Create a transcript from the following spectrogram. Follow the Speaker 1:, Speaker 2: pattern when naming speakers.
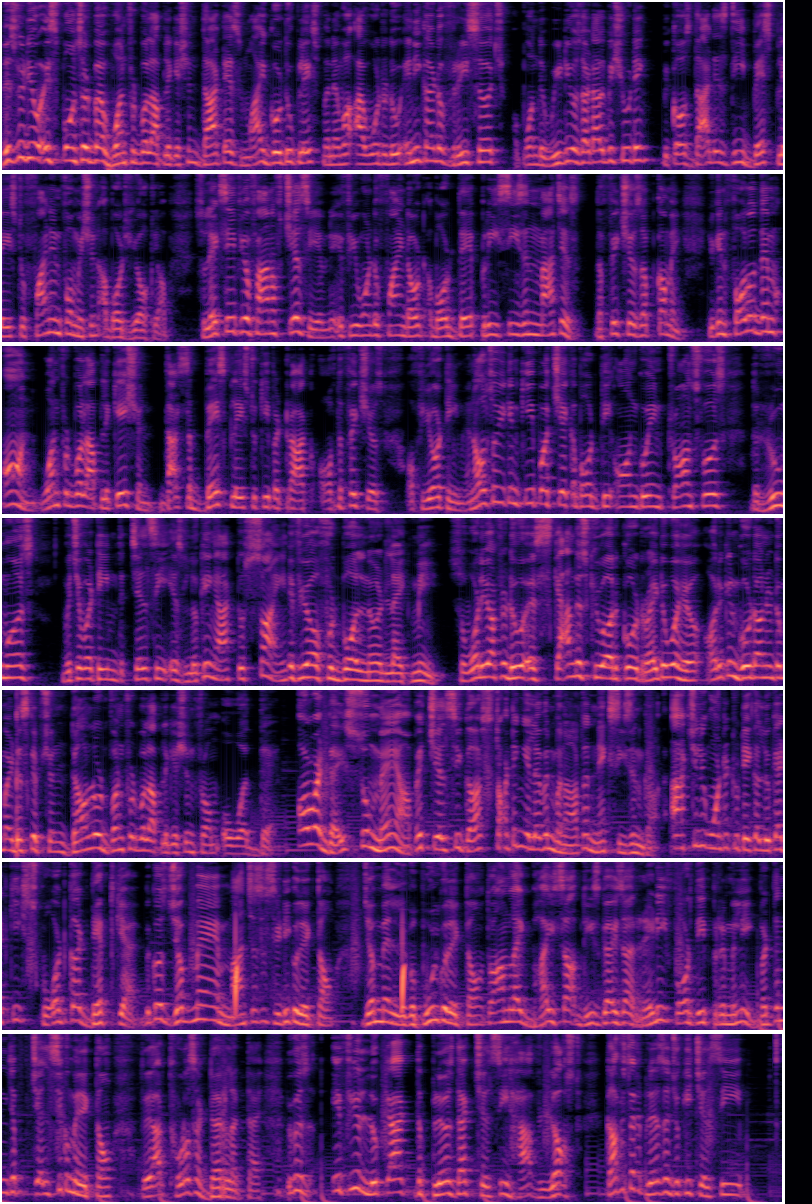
Speaker 1: This video is sponsored by OneFootball application. That is my go-to place whenever I want to do any kind of research upon the videos that I'll be shooting because that is the best place to find information about your club. So let's say if you're a fan of Chelsea, if you want to find out about their pre-season matches, the fixtures upcoming, you can follow them on OneFootball application. That's the best place to keep a track of the fixtures of your team. And also you can keep a check about the ongoing transfers, the rumors, whichever team the Chelsea is looking at to sign if you're a football nerd like me. So what you have to do is scan this QR code right over here or you can go down into my description, download one football application from over there. Alright guys, so मैं यहाँ पे Chelsea का starting 11 बना रहा था next season का. Actually wanted to take a look at कि squad का depth क्या है because जब मैं Manchester City को देखता हूँ, जब मैं Liverpool को देखता हूँ तो I'm like भाई साहब these guys are ready for the Premier League. But then जब Chelsea को मैं देखता हूँ तो यार थोड़ा सा डर लगता है because if you look at the players that Chelsea have lost, काफ़ी सारे players हैं जो कि Chelsea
